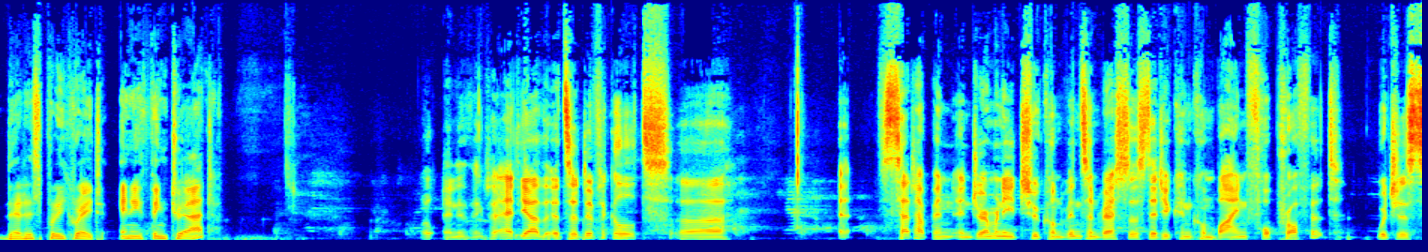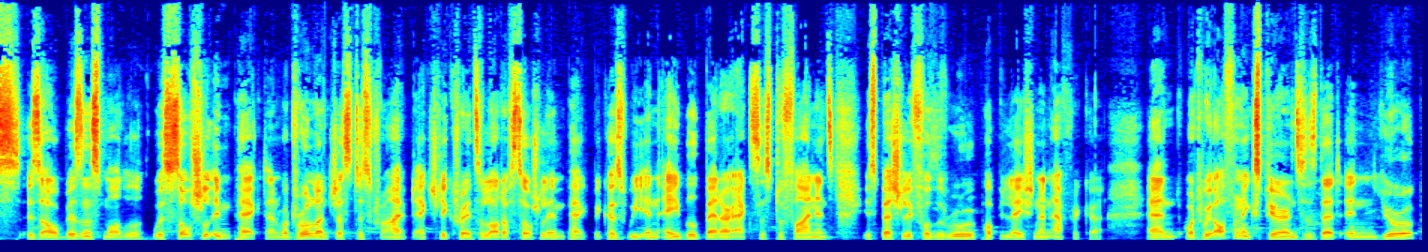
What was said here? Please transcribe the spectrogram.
That is pretty great. Anything to add? Well, anything to add? Yeah, it's a difficult setup in, in Germany to convince investors that you can combine for profit which is, is our business model with social impact. And what Roland just described actually creates a lot of social impact because we enable better access to finance, especially for the rural population in Africa. And what we often experience is that in Europe,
